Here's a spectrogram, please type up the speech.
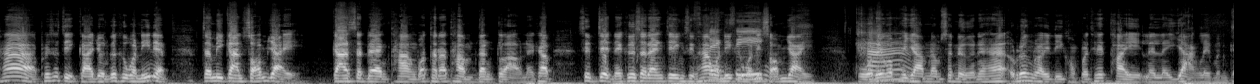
15 พฤศจิกายนก็คือวันนี้เนี่ยจะมีการซ้อมใหญ่ การแสดงทางวัฒนธรรมดังกล่าวนะครับ 17เนี่ยคือแสดงจริง 15 วันนี้คือวันที่ซ้อมใหญ่โหค่ะเรียกว่าพยายามนำเสนอนะฮะเรื่องราวดีๆของประเทศไทยหลาย ๆ อย่างเลยเหมือนกัน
